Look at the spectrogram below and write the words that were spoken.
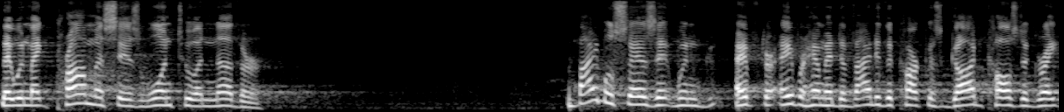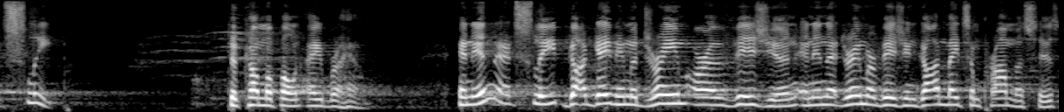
they would make promises one to another. The Bible says that when after Abraham had divided the carcass, God caused a great sleep to come upon Abraham. And in that sleep, God gave him a dream or a vision. And in that dream or vision, God made some promises.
